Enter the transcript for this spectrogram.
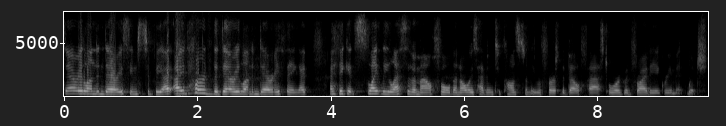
Derry Londonderry seems to be. I, would heard the Derry London Dairy thing. I, I think it's slightly less of a mouthful than always having to constantly refer to the Belfast or Good Friday Agreement, which,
